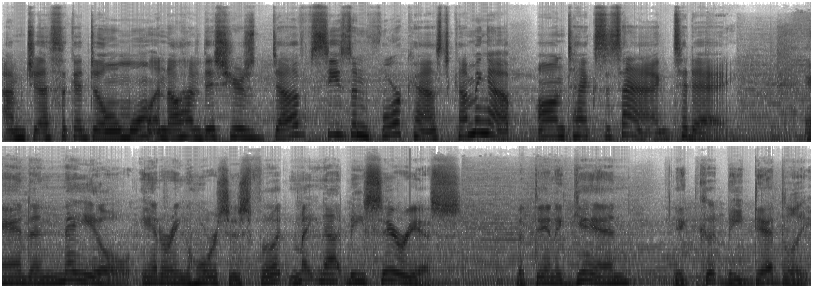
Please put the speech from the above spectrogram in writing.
I'm Jessica Domel, and I'll have this year's dove season forecast coming up on Texas Ag today and a nail entering horse's foot may not be serious, but then again, it could be deadly.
